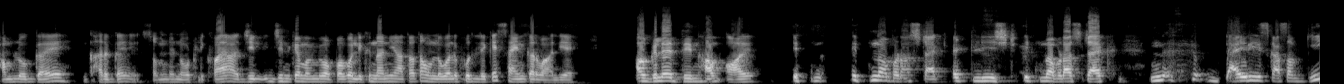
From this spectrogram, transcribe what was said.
हम लोग गए घर गए सबने नोट लिखवाया। जिन जिनके मम्मी पापा को लिखना नहीं आता था उन लोगों ने खुद लेके साइन करवा लिए। अगले दिन हम आए इतना इतना बड़ा स्टैक एटलीस्ट इतना बड़ा स्टैक डायरीज का सब की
